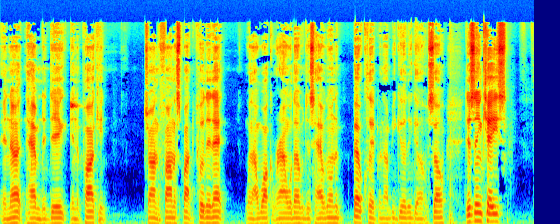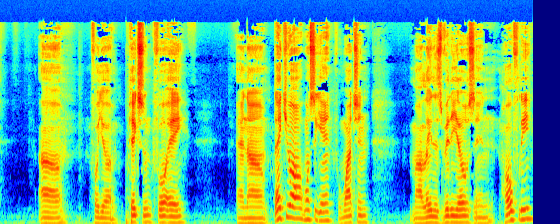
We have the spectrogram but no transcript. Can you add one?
and not having to dig in the pocket trying to find a spot to put it at when I walk around, whatever, just have it on the belt clip and I'll be good to go. So just in case uh, for your Pixel 4a. And um, thank you all once again for watching my latest videos and hopefully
